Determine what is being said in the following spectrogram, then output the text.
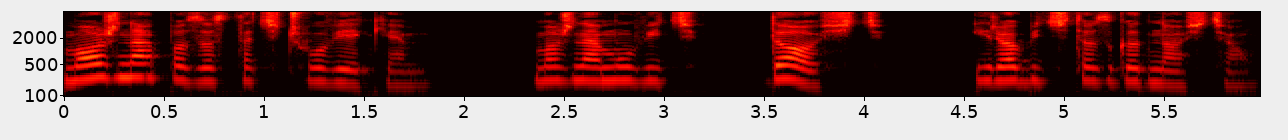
można pozostać człowiekiem. Można mówić dość i robić to z godnością.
